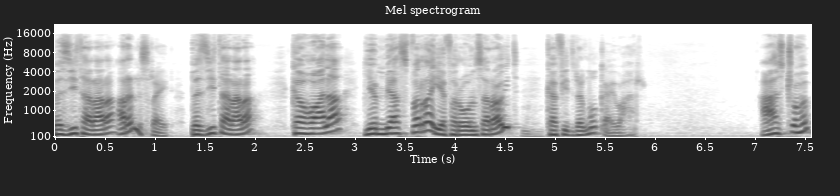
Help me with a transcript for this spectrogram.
በዚህ ተራራ አረል እስራኤል? በዚህ ተራራ ከኋላ የሚያስፈራ የፈርዖን ሰራዊት ከፊት ደግሞ ቀይ ባህር። አያስጮህም?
